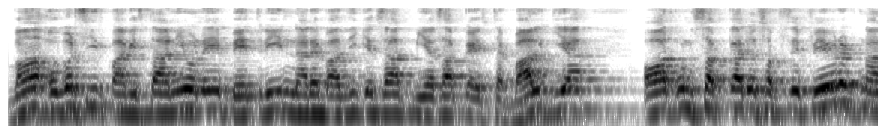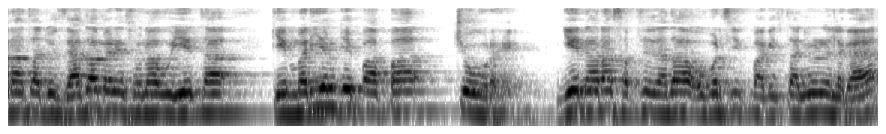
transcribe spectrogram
वहाँ ओवरसीज पाकिस्तानियों ने बेहतरीन नारेबाजी के साथ मियाँ साहब का इस्तेमाल किया और उन सबका जो सबसे फेवरेट नारा था, जो ज़्यादा मैंने सुना वो ये था कि मरियम के पापा चोर हैं। ये नारा सबसे ज़्यादा ओवरसीज पाकिस्तानियों ने लगाया।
